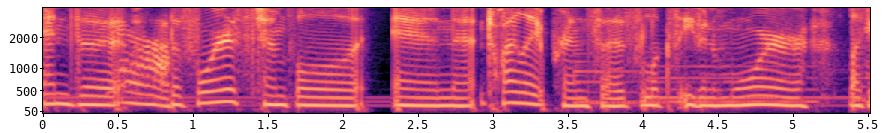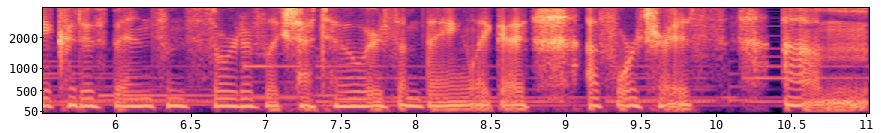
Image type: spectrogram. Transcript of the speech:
And the yeah. the forest temple in Twilight Princess looks even more like it could have been some sort of like chateau or something, like a, a fortress. Um,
